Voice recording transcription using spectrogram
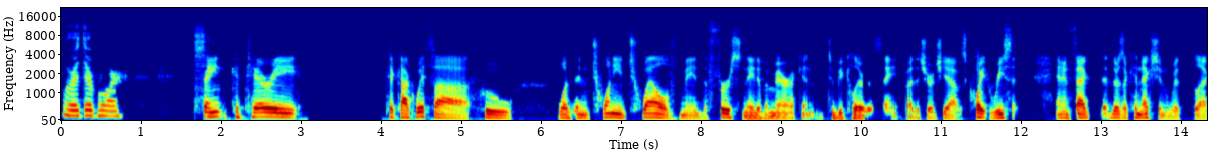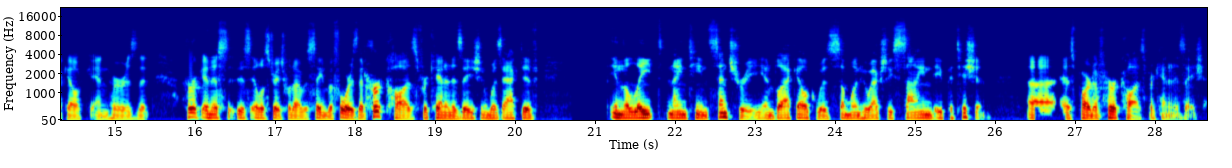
or are there more? Saint Kateri Tekakwitha, who was in 2012 made the first Native American to be declared a saint by the church. Yeah, it was quite recent. And in fact, there's a connection with Black Elk and her is that her, and this, this illustrates what I was saying before, is that her cause for canonization was active in the late 19th century, and Black Elk was someone who actually signed a petition uh, as part of her cause for canonization.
